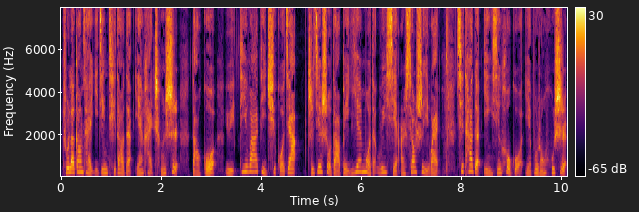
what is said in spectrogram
除了刚才已经提到的沿海城市、岛国与低洼地区国家。直接受到被淹没的威胁而消失以外，其他的隐形后果也不容忽视，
